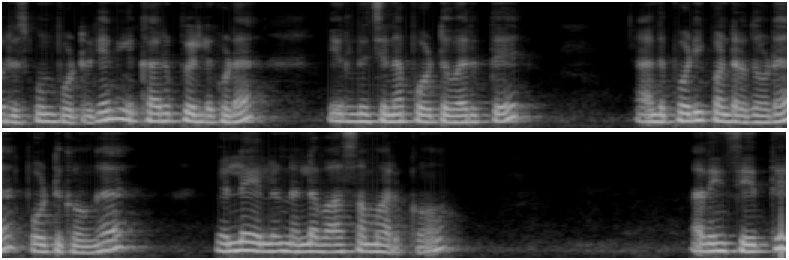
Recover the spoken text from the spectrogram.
ஒரு ஸ்பூன் போட்டிருக்கேன். நீங்கள் கருப்பு எள் கூட இருந்துச்சுன்னா போட்டு வறுத்து அந்த பொடி பண்ணுறதோட போட்டுக்கோங்க. வெள்ளை எள்ளும் நல்ல வாசமாக இருக்கும். அதையும் சேர்த்து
